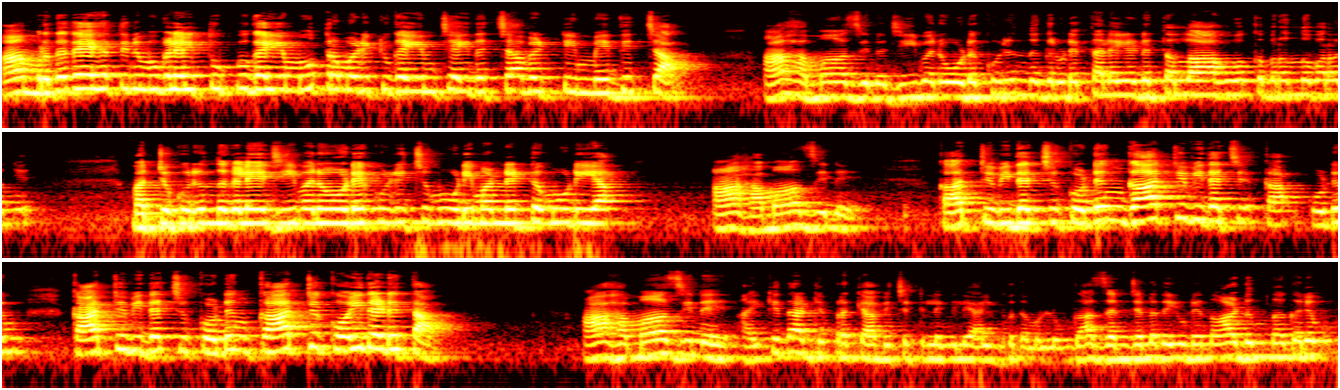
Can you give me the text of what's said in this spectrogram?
ആ മൃതദേഹത്തിന് മുകളിൽ തുപ്പുകയും മൂത്രമൊഴിക്കുകയും ചെയ്ത് ചവിട്ടി മെതിച്ച ആ ഹമാസിന് ജീവനോട് കുരുന്നുകളുടെ തലയെടുത്ത് അല്ലാഹു അക്ബർ എന്ന് പറഞ്ഞ് മറ്റു കുരുന്നുകളെ ജീവനോടെ കുഴിച്ചു മൂടി മണ്ണിട്ട് മൂടിയ ആ ഹമാസിന് കാറ്റു വിതച്ച് കൊടും കാറ്റ് വിതച്ച് കൊടും കാറ്റ് വിതച്ച് കൊടും കാറ്റ് കൊയ്തെടുത്ത ആ ഹമാസിനെ ഐക്യദാർഢ്യം പ്രഖ്യാപിച്ചിട്ടില്ലെങ്കിലേ അത്ഭുതമുള്ളൂ. ഗാസൻ ജനതയുടെ നാടും നഗരവും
